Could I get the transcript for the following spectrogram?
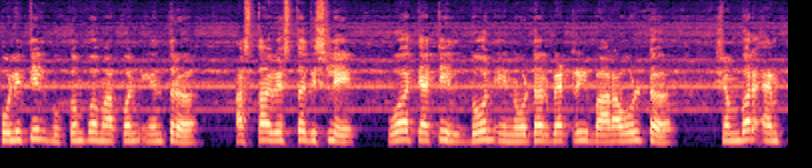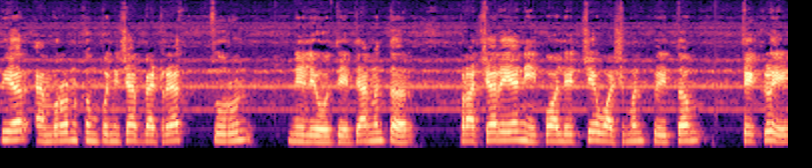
खोलीतील भूकंप मापन यंत्र अस्ताव्यस्त दिसले व त्यातील दोन इन्व्हर्टर बॅटरी बारा वोल्ट शंभर ॲम्पियर ॲम्ब्रॉन कंपनीच्या बॅटऱ्या चोरून नेले होते. त्यानंतर प्राचार्य यांनी कॉलेजचे वॉचमन प्रीतम टेकळे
